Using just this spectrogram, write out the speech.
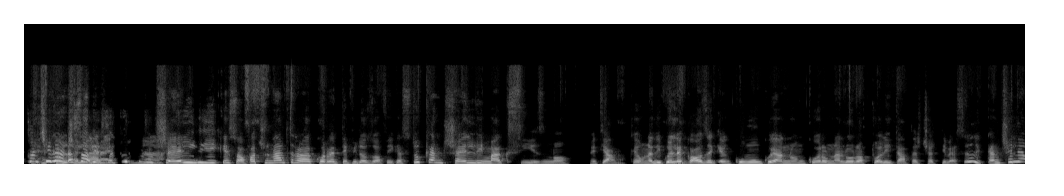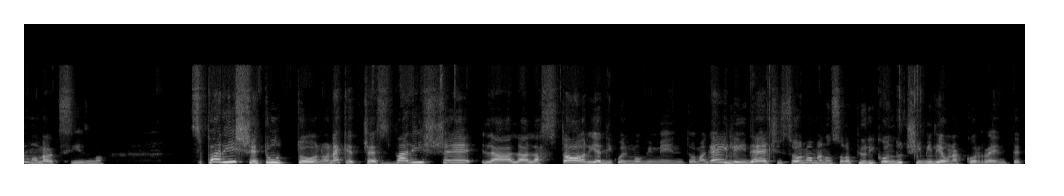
Cancellare, cancellare la storia, se tu cancelli, che so, faccio un'altra corrente filosofica, se tu cancelli il marxismo, mettiamo, che è una di quelle cose che comunque hanno ancora una loro attualità per certi versi, cancelliamo il marxismo, sparisce tutto, non è che, cioè, sparisce la, la, la, storia di quel movimento. Magari le idee ci sono, ma non sono più riconducibili a una corrente.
